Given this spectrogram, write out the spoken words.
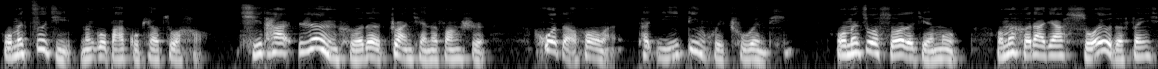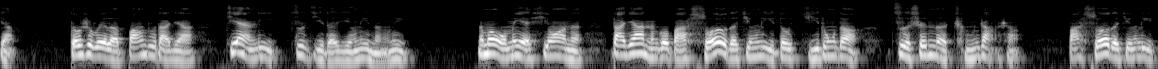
我们自己能够把股票做好。其他任何的赚钱的方式。或早或晚，它一定会出问题。我们做所有的节目，我们和大家所有的分享，都是为了帮助大家建立自己的盈利能力。那么，我们也希望呢，大家能够把所有的精力都集中到自身的成长上，把所有的精力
